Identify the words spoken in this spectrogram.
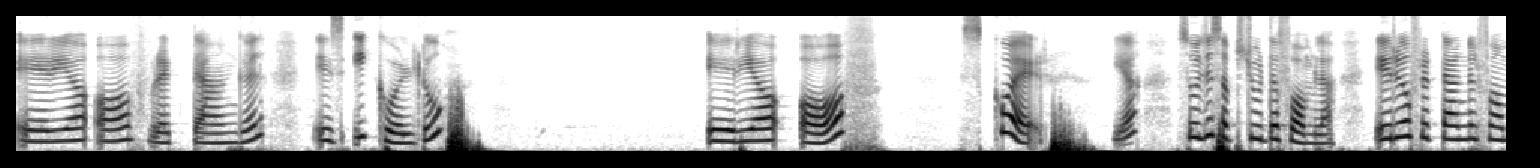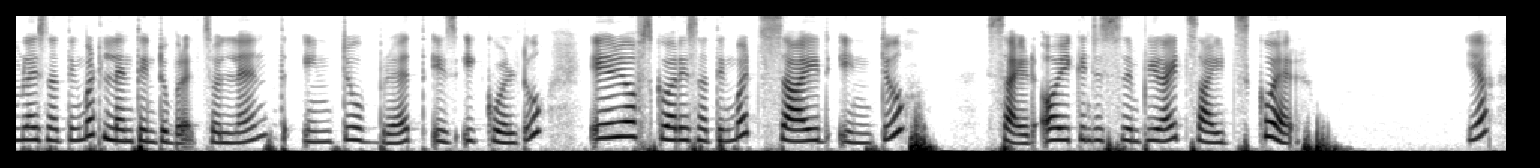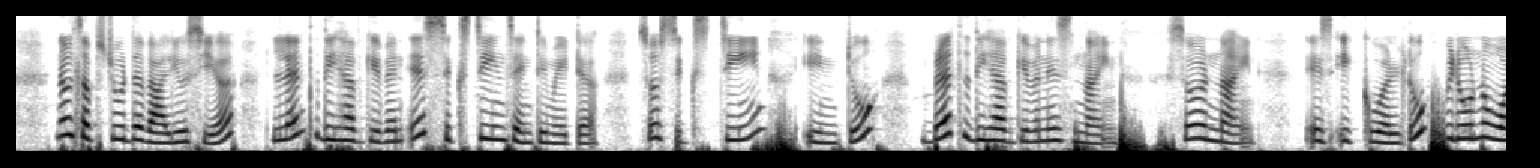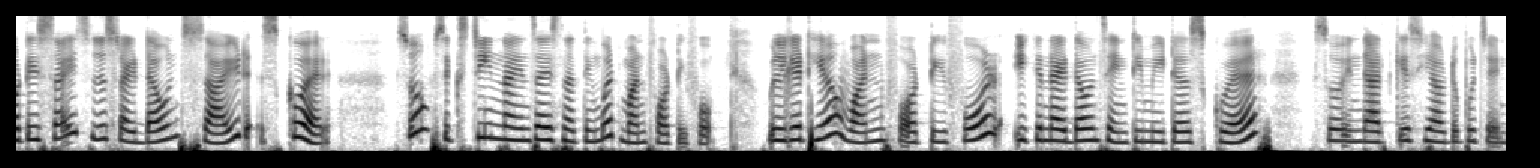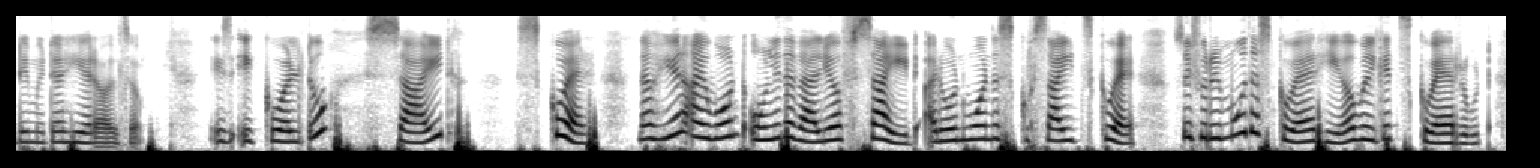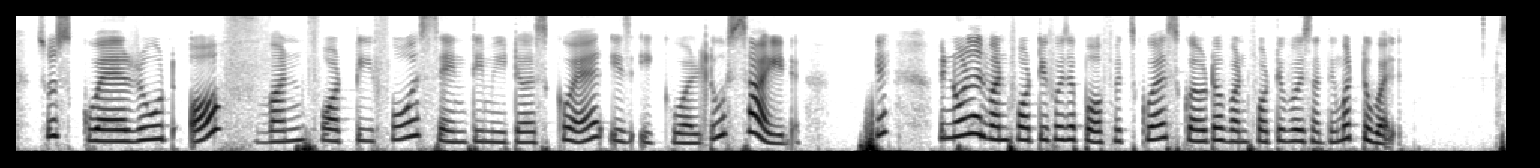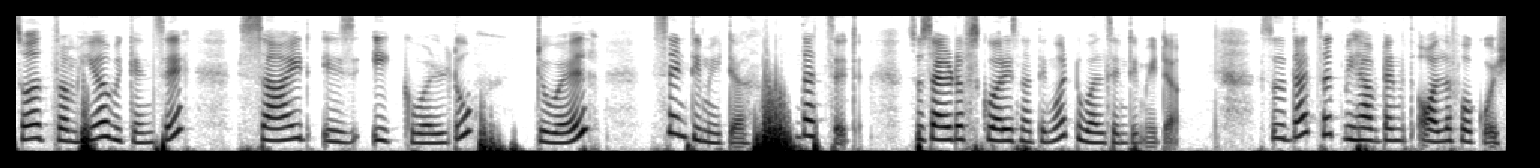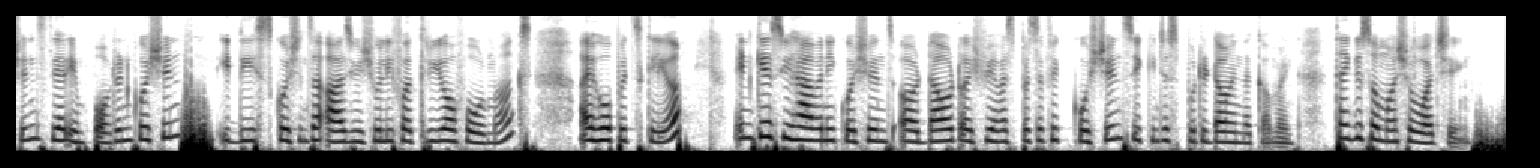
area of rectangle is equal to area of square. Yeah? So we'll just substitute the formula. Area of rectangle formula is nothing but length into breadth. So length into breadth is equal to area of square is nothing but side into side. Or you can just simply write side square yeah? Now substitute the values here. Length they have given is 16 centimeter. So 16 into breadth they have given is 9 so 9 is equal to we don't know what is side so just write down side square. So 16 9 is nothing but 144 we'll get here 144 you can write down centimeter square. So in that case you have to put centimeter here also. Is equal to side square. Now here I want only the value of side. I don't want the squ side square. So if you remove the square here we'll get square root. So square root of 144 centimeter square is equal to side. Okay? We know that 144 is a perfect square. Square root of 144 is nothing but 12 so from here we can say side is equal to 12 centimeter. That's it so side of square is nothing but 12 centimeter. So that's it. We have done with all the four questions. They are important questions these questions are asked usually for three or four marks. I hope it's clear. In case you have any questions or doubt or if you have a specific questions you can just put it down in the comment. Thank you so much for watching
